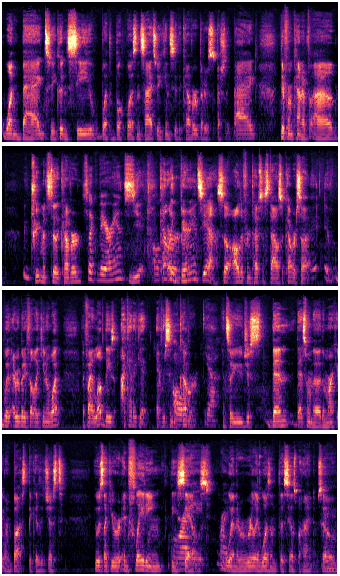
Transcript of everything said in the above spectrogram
a one bagged, so you couldn't see what the book was inside, so you can see the cover, but it was especially bagged. Different kind of uh, treatments to the cover. It's like variants. Yeah, kind of like variants. Yeah, so all different types of styles of cover. So with everybody felt like you know what, if I love these, I gotta get every single all cover. Yeah. And so you just then that's when the the market went bust because it just it was like you were inflating these Right, sales right. Mm-hmm. when there really wasn't the sales behind them. So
